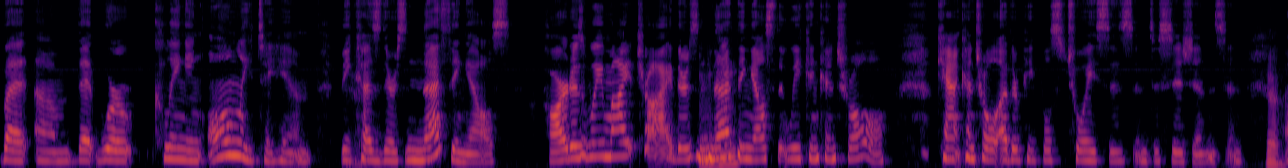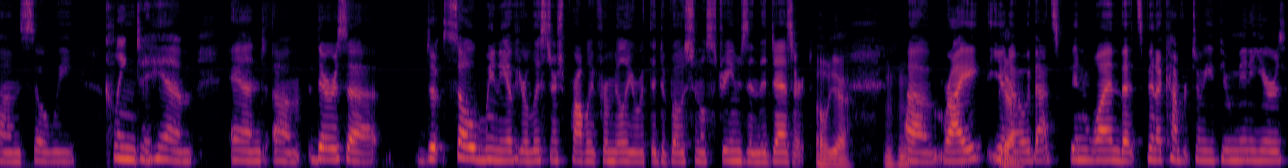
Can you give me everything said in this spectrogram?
but um, that we're clinging only to him because there's nothing else hard as we might try there's Mhm. nothing else that we can control can't control other people's choices and decisions and Yeah. um, so we cling to him and um, there's a so many of your listeners probably familiar with the devotional streams in the desert Oh yeah. hmm um, right? You Yeah. know, that's been one that's been a comfort to me through many years.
